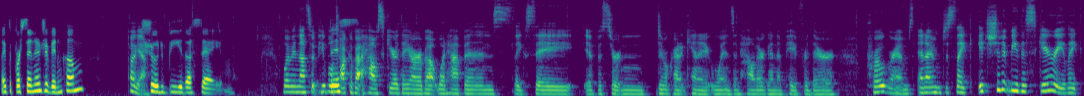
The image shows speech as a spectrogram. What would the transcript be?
Like the percentage of income Oh, yeah. should be the same. Well, I mean, that's what people This- talk about how scared they are about what happens, like, say, if a certain Democratic candidate wins and how they're going to pay for their programs. And I'm just like, it shouldn't be this scary. Like,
